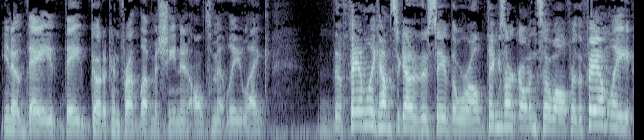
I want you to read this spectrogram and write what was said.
You know, they they go to confront Love Machine and ultimately like the family comes together to save the world. Things aren't going so well for the family,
